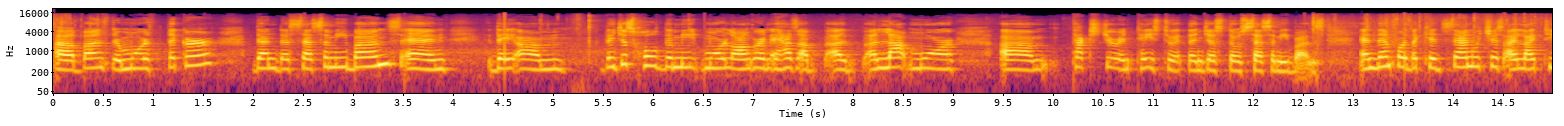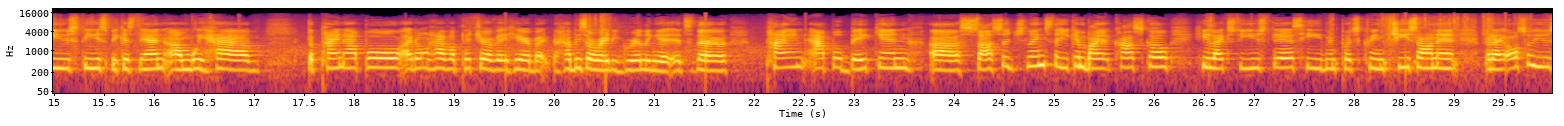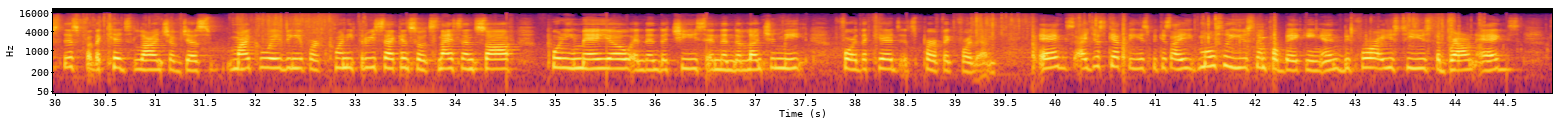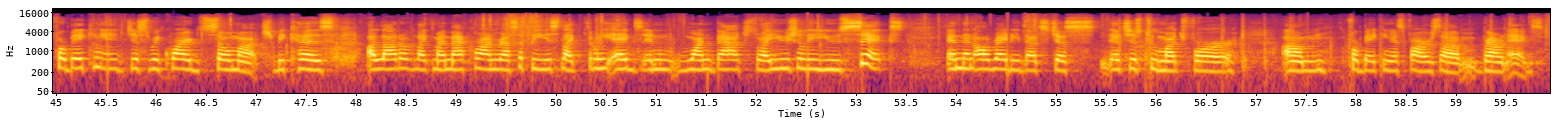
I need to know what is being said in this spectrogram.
uh, buns. They're more thicker than the sesame buns, and they um they just hold the meat more longer, and it has a a, a lot more um, texture and taste to it than just those sesame buns. And then for the kids sandwiches, I like to use these because then um, we have the pineapple i don't have a picture of it here but hubby's already grilling it it's the pineapple bacon uh, sausage links that you can buy at Costco. He likes to use this. He even puts cream cheese on it. But I also use this for the kids' lunch of just microwaving it for 23 seconds so it's nice and soft, putting mayo and then the cheese and then the luncheon meat for the kids. It's perfect for them. Eggs, I just get these because I mostly use them for baking. And before I used to use the brown eggs for baking. It just required so much because a lot of like my macaron recipe is like three eggs in one batch. So I usually use six and then already that's just that's just too much for um, for baking as far as um, brown eggs.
